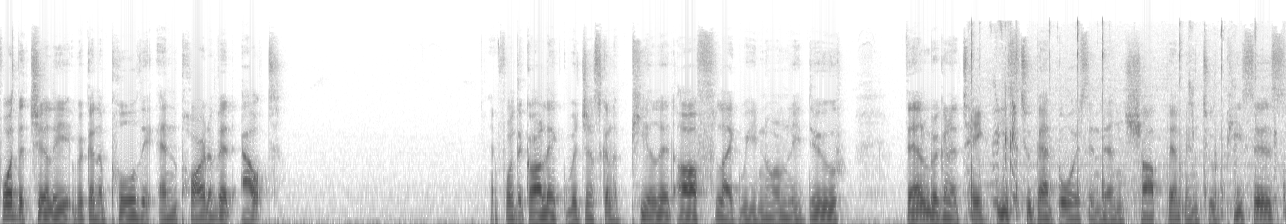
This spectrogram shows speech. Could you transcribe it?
For the chili, we're gonna pull the end part of it out. And for the garlic, we're just gonna peel it off like we normally do. Then we're gonna take these two bad boys and then chop them into pieces.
